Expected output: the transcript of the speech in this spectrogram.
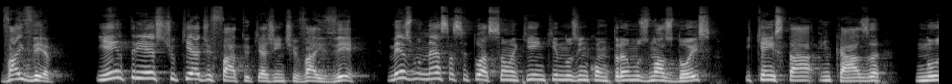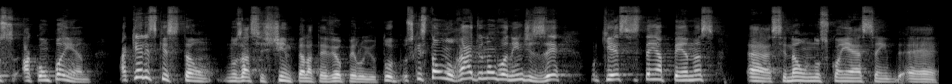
vai ver. E entre este o que é de fato e o que a gente vai ver, mesmo nessa situação aqui em que nos encontramos nós dois e quem está em casa nos acompanhando. Aqueles que estão nos assistindo pela TV ou pelo YouTube, os que estão no rádio não vou nem dizer, porque esses têm apenas é, se não nos conhecem é,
